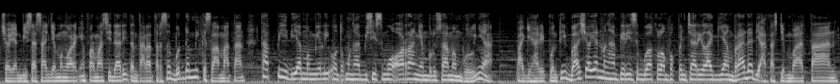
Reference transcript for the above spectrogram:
Shoyan bisa saja mengorek informasi dari tentara tersebut demi keselamatan. Tapi dia memilih untuk menghabisi semua orang yang berusaha memburunya. Pagi hari pun tiba, Shoyan menghampiri sebuah kelompok pencari lagi yang berada di atas jembatan.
